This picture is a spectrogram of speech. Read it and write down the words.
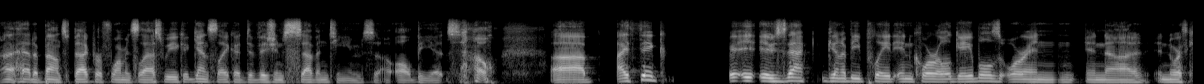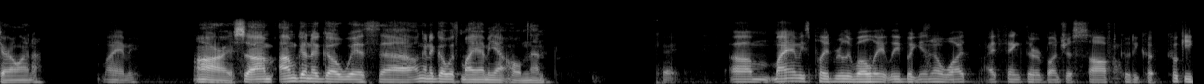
uh, had a bounce back performance last week against like a Division Seven team, so albeit. So uh, I think is that going to be played in Coral Gables or in in uh, in North Carolina? Miami. All right, so I'm I'm gonna go with uh, I'm gonna go with Miami at home then. Okay. Um, Miami's played really well lately, but you know what? I think they're a bunch of soft cookie cookie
